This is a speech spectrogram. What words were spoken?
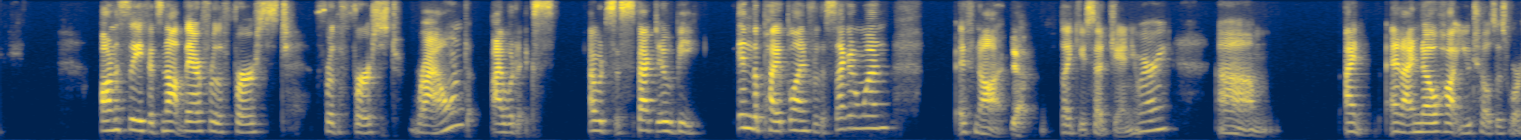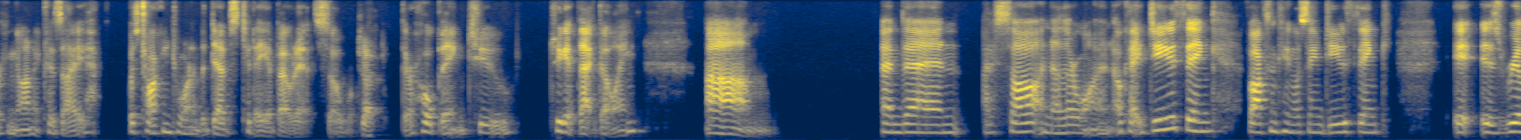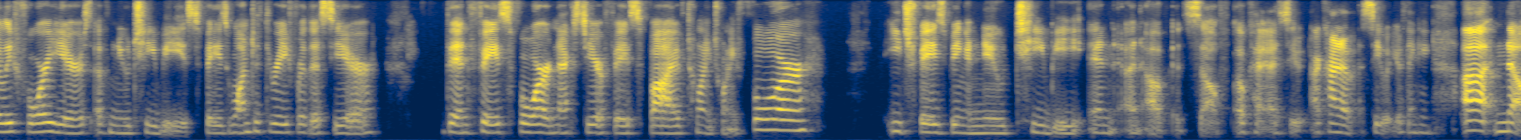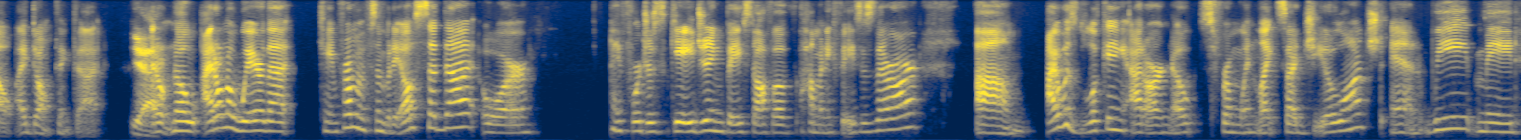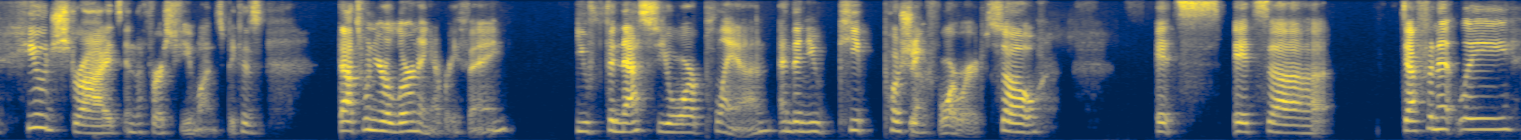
honestly, if it's not there for the first for the first round. I would ex- I would suspect it would be in the pipeline for the second one, if not, yeah, like you said, January. Um, I and I know Hot Utils is working on it because I was talking to one of the devs today about it. So okay. they're hoping to to get that going. Um, and then I saw another one. Okay, do you think Fox and King was saying? Do you think it is really four years of new TBs? Phase one to three for this year, then phase four next year, phase five 2024, each phase being a new TB in and of itself. Okay, I see. I kind of see what you're thinking. Uh no, I don't think that. Yeah. I don't know. I don't know where that came from, if somebody else said that, or if we're just gauging based off of how many phases there are. Um, I was looking at our notes from when Lightside Geo launched, and we made huge strides in the first few months because that's when you're learning everything. You finesse your plan and then you keep pushing yeah. forward. So it's it's uh definitely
